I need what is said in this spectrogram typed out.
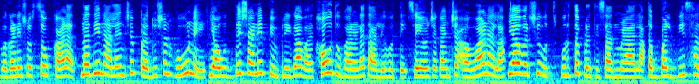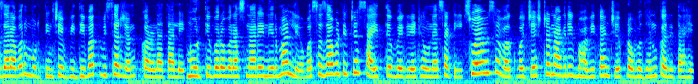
व गणेशोत्सव काळात नदी नाल्यांचे प्रदूषण होऊ नये या उद्देशाने पिंपरी गावात हौद उभारण्यात आले होते. संयोजकांच्या आव्हानाला यावर्षी उत्स्फूर्त प्रतिसाद मिळाला. तब्बल वीस हजारावर मूर्तींचे विधिवत विसर्जन करण्यात आले. मूर्ती बरोबर असणारे निर्माल्य व सजावटीचे साहित्य वेगळे ठेवण्यासाठी स्वयंसेवक व ज्येष्ठ नागरिक भाविकांचे प्रबोधन करीत आहेत.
